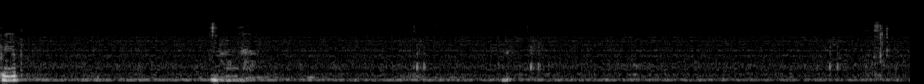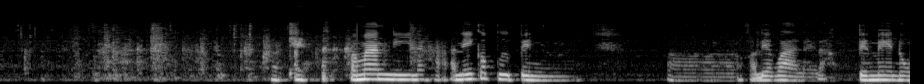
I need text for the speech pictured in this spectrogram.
ปึ๊บนะคะโอเค ประมาณนี้นะคะ อันนี้ก็คือเป็นเเขาเรียกว่าอะไรล่ะ เป็นเมนู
